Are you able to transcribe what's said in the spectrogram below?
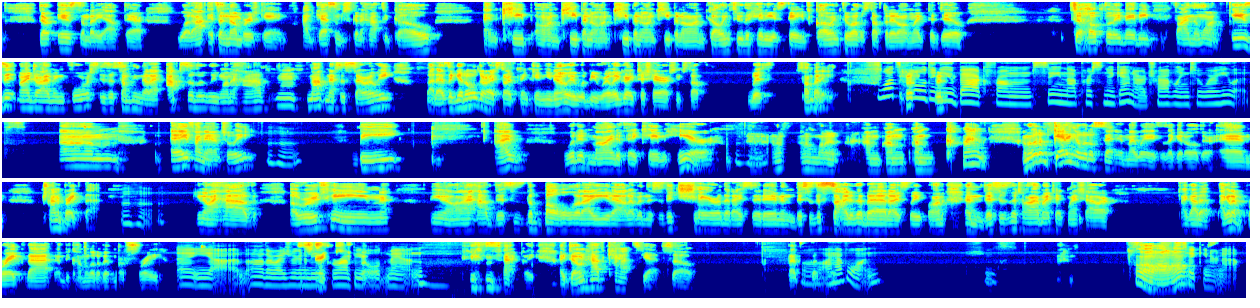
there is somebody out there. What I, it's a numbers game. I guess I'm just gonna have to go and keep on keeping on, keeping on, keeping on, going through the hideous stage, going through other stuff that I don't like to do. To hopefully maybe find the one. Is it my driving force? Is it something that I absolutely want to have? Mm, not necessarily. But as I get older, I start thinking, you know, it would be really great to share some stuff with somebody. What's holding you back from seeing that person again or traveling to where he lives? Um, A, financially. hmm B, I wouldn't mind if they came here. hmm I don't, don't want to. I'm, I'm, I'm kind of, I'm a little getting a little set in my ways as I get older, and I'm trying to break that. hmm You know, I have a routine. You know, and I have this is the bowl that I eat out of, and this is the chair that I sit in, and this is the side of the bed I sleep on, and this is the time I take my shower. I gotta, I gotta break that and become a little bit more free. Uh, yeah. Otherwise, you're to be a grumpy old man. exactly. I don't have cats yet, so that's. Well, I have one. She's, she's, Aw. she's taking her nap.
